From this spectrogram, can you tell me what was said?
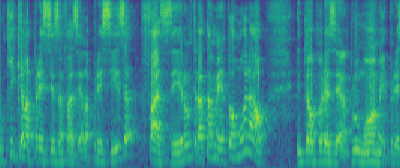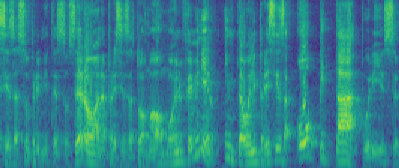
o que, que ela precisa fazer? Ela precisa fazer um tratamento hormonal. Então, por exemplo, um homem precisa suprimir testosterona, precisa tomar hormônio feminino. Então, ele precisa optar por isso.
